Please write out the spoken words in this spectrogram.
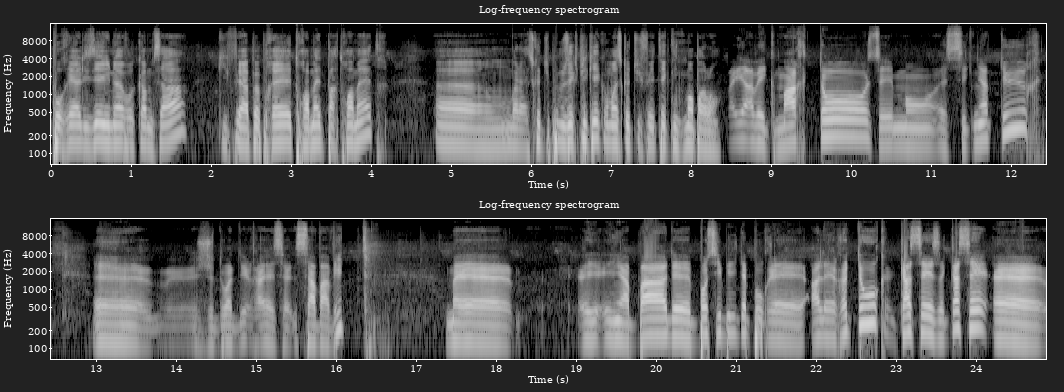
pour réaliser une œuvre comme ça, qui fait à peu près 3 mètres par 3 mètres? Euh, voilà. Est-ce que tu peux nous expliquer comment est-ce que tu fais techniquement parlant? Avec marteau, c'est mon euh, signature. Euh, je dois dire, ça, ça va vite, mais il n'y a pas de possibilité pour euh, aller-retour. Casser, c'est casser. Euh,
